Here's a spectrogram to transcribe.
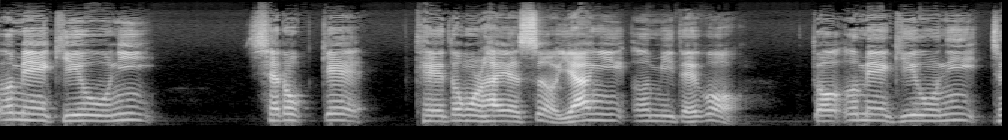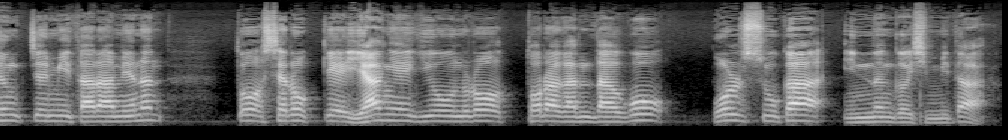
음의 기운이 새롭게 태동을 하여서 양이 음이 되고 또 음의 기운이 정점이 달하면은 또 새롭게 양의 기운으로 돌아간다고 볼 수가 있는 것입니다.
